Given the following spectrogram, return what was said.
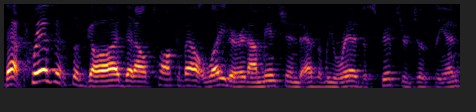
That presence of God that I'll talk about later, and I mentioned as we read the scripture just then,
